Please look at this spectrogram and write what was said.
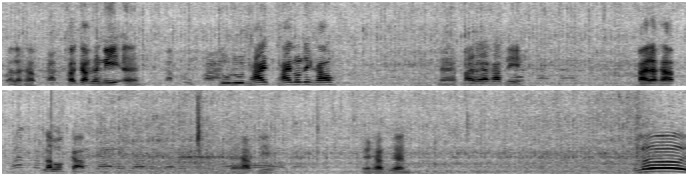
ไปแล้วครับเขากลับทางนี้เออดูดูท้ายท้ายรถให้เขานะไปแล้วครับนี่ ไปแล้วครับรับตัวกลับนะครับนี่นะครับเพื่อนไปเลย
